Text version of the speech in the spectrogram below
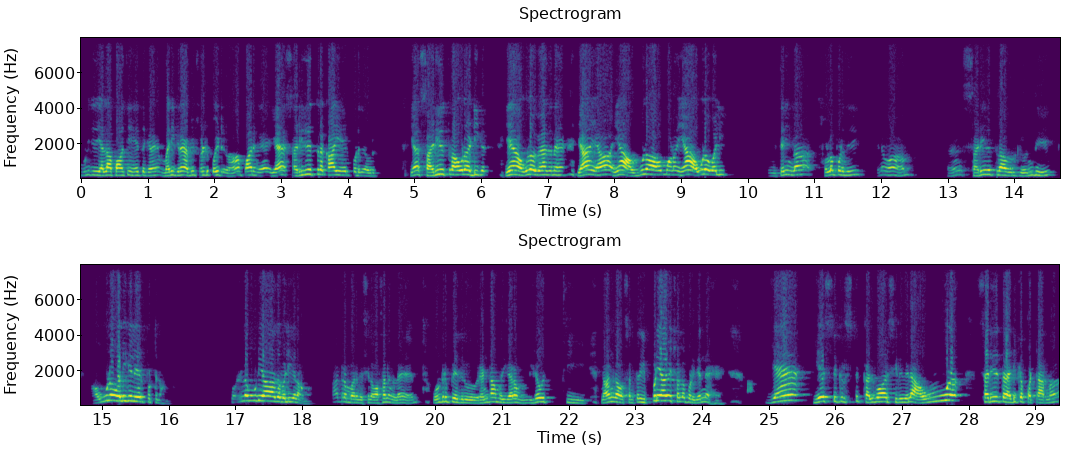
முடிஞ்சது எல்லா பாவத்தையும் ஏத்துக்கிறேன் மறிக்கிறேன் அப்படின்னு சொல்லிட்டு போயிட்டு இருக்கான். பாருங்க ஏன் சரீரத்துல காயம் ஏற்படுது அவருக்கு? ஏன் சரீரத்துல அவ்வளவு அடிகள்? ஏன் அவ்வளவு வேதனை? ஏன் ஏன் ஏன் அவ்வளவு அவமானம்? ஏன் அவ்வளவு வலி? உங்களுக்கு தெரியுங்களா? சொல்லப்படுது என்னவா? சரீரத்துல அவருக்கு வந்து அவ்வளவு வழிகள் ஏற்பட்டுதாமா? சொல்ல முடியாத வழிகளாமா? காட்டுற பாருங்க சில வசனங்களை. ஒன்று பேர் ரெண்டாம் அதிகாரம் இருபத்தி நான்காம் வசனத்துல இப்படியாவே சொல்லப்படுது. என்ன? ஏன் இயேசு கிறிஸ்து கல்வார் சிலுவையில அவ்வளவு சரீரத்தில் அடிக்கப்பட்டார்னா?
